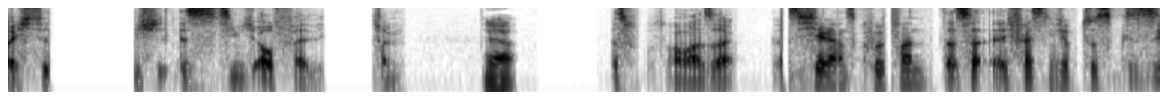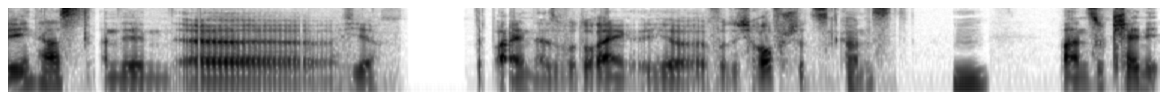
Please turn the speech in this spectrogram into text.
leuchtet, es ist ziemlich auffällig. Ja. Das muss man mal sagen. Was ich ja ganz cool fand, dass, ich weiß nicht, ob du es gesehen hast, an den, äh, hier, Beinen, also wo du rein, hier, wo du dich raufschützen kannst, Hm. waren so kleine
